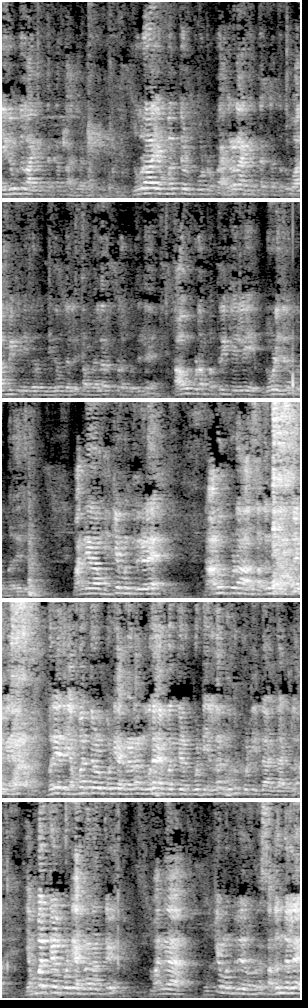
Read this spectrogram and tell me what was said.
ನಿಗಮದಲ್ಲಿ ಆಗಿರ್ತಕ್ಕಂಥ ಹಗರಣ. ನೂರ ಎಂಬತ್ತೇಳು ಕೋಟಿ ರೂಪಾಯಿ ಹಗರಣ ಆಗಿರ್ತಕ್ಕಂಥದ್ದು ವಾಲ್ಮೀಕಿ ನಿಗಮ, ನಿಗಮದಲ್ಲಿ ತಮ್ಮೆಲ್ಲರಿಗೂ ಕೂಡ ಗೊತ್ತಿದೆ. ತಾವು ಕೂಡ ಪತ್ರಿಕೆಯಲ್ಲಿ ನೋಡಿದ್ರೆ ಬರೆದಿದೆ. ಮಾನ್ಯ ಮುಖ್ಯಮಂತ್ರಿಗಳೇ, ನಾನು ಕೂಡ ಸದನ ಬರೀ ಅದು ಎಂಬತ್ತೇಳು ಕೋಟಿ ಹಗರಣ, ನೂರ ಎಂಬತ್ತೇಳು ಕೋಟಿ ಇಲ್ಲ, ನೂರು ಕೋಟಿ ಇದ್ದ ಇದಾಗಿಲ್ಲ. ಎಂಬತ್ತೇಳು ಕೋಟಿ ಹಗರಣ ಅಂತೇಳಿ ಮಾನ್ಯ ಮುಖ್ಯಮಂತ್ರಿಯವರು ಸದನದಲ್ಲೇ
